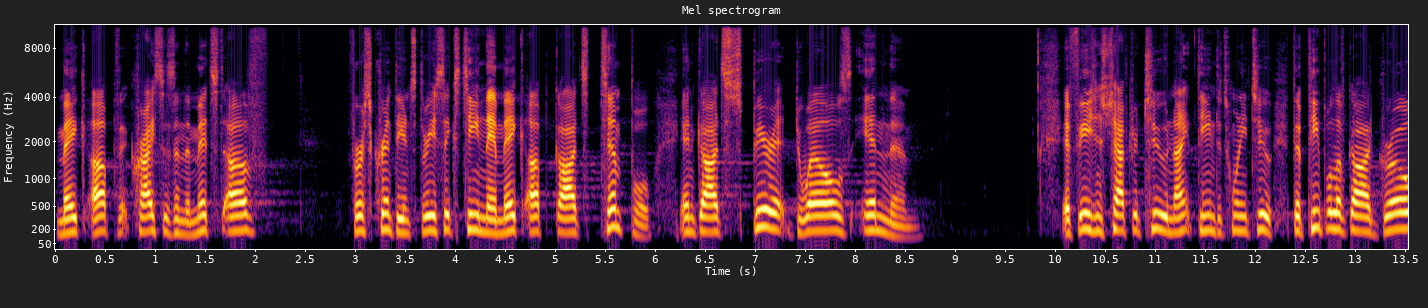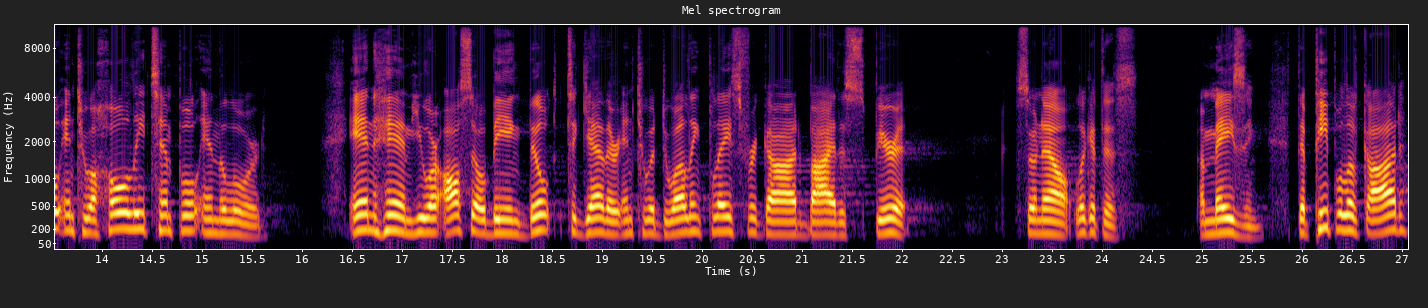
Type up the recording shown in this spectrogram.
make up that Christ is in the midst of? 1 Corinthians 3:16 they make up God's temple and God's spirit dwells in them. Ephesians chapter 2 19 to 22 the people of God grow into a holy temple in the Lord. In him you are also being built together into a dwelling place for God by the Spirit. So now look at this. Amazing. The people of God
